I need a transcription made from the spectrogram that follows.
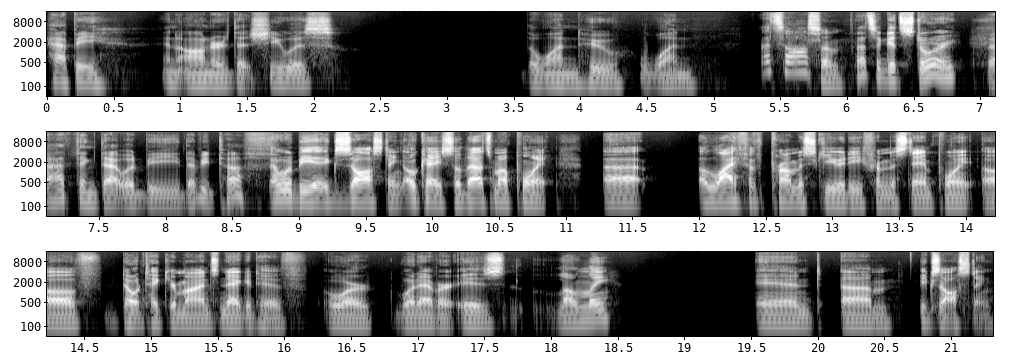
happy and honored that she was the one who won. That's awesome. That's a good story. But I think that would be that'd be tough. That would be exhausting. Okay, so that's my point. Uh, a life of promiscuity from the standpoint of don't take your minds negative or whatever is lonely and um, exhausting.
